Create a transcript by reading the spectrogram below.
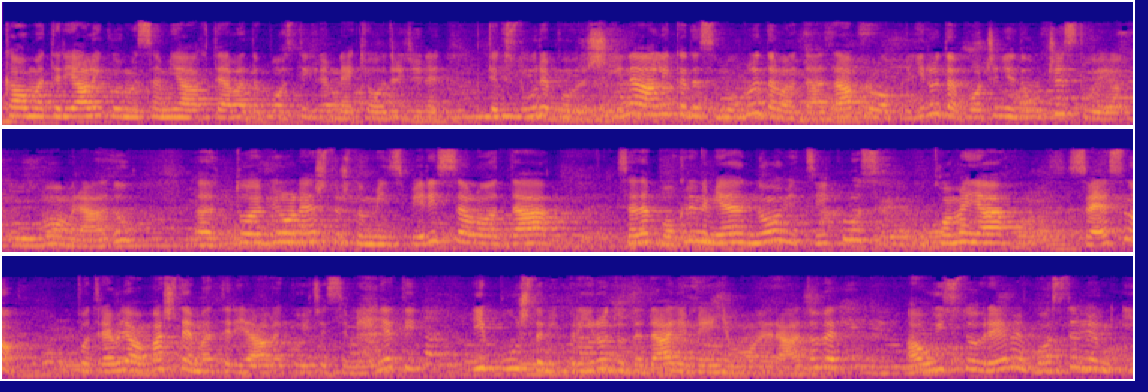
kao materijali kojima sam ja htela da postignem neke određene teksture površine, ali kada sam ugledala da zapravo priroda počinje da učestvuje u mom radu, e, to je bilo nešto što me inspirisalo da sada pokrenem jedan novi ciklus u kome ja svesno upotrebljavam baš te materijale koji će se menjati i puštam i prirodu da dalje menja moje radove, a u isto vreme postavljam i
